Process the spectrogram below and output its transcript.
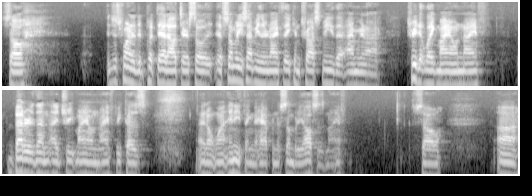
So I just wanted to put that out there. So if somebody sent me their knife, they can trust me that I'm going to treat it like my own knife better than I treat my own knife because I don't want anything to happen to somebody else's knife. So uh,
